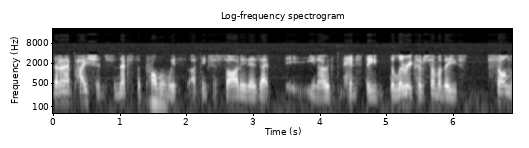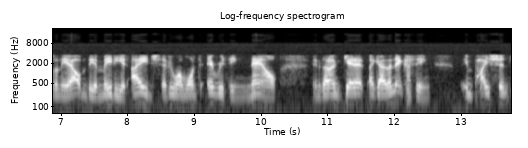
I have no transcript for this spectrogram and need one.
They don't have patience, and that's the problem with I think society. There's that you know, hence the the lyrics of some of these songs on the album, the immediate age. Everyone wants everything now, and if they don't get it, they go to the next thing. Impatience.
